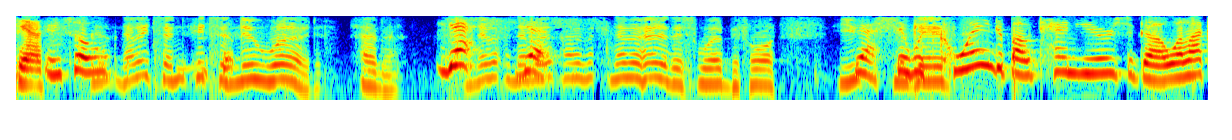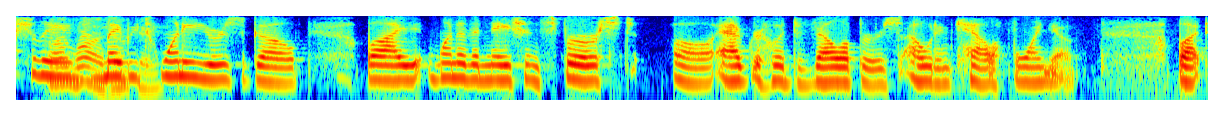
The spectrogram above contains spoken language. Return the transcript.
Yes. And so now, now it's a it's a new word, Anna. Yes, never, never, yes. I've never heard of this word before. You, yes, you it gave... was coined about 10 years ago. Well, actually, oh, was, maybe okay. 20 years ago by one of the nation's first uh, agri-hood developers out in California. But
